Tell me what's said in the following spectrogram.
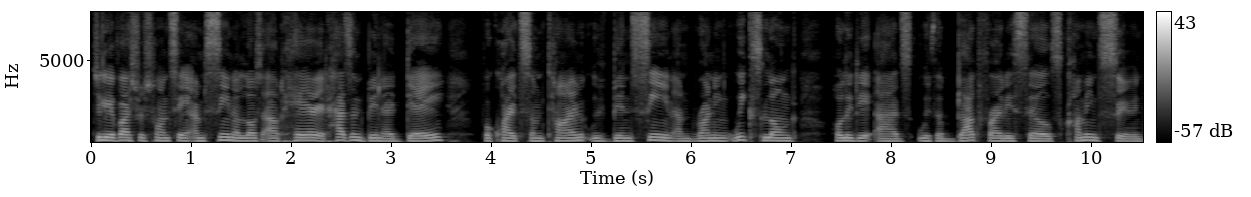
Julia Vice responds saying, I'm seeing a lot out here. It hasn't been a day for quite some time. We've been seeing and running weeks long holiday ads with a Black Friday sales coming soon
